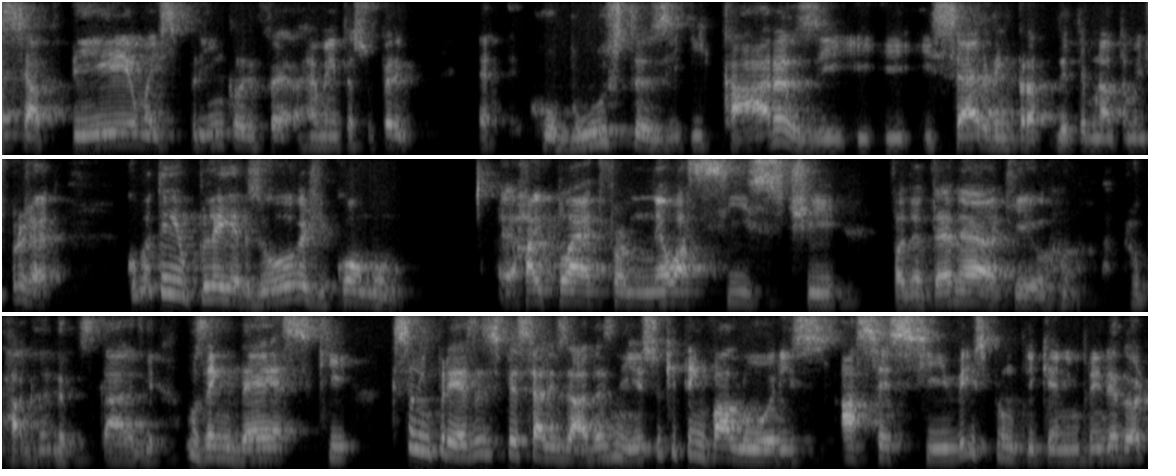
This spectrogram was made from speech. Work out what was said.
SAP, uma Sprinkler, ferramentas super robustas e, caras e, e, e servem para determinado tamanho de projeto. Como eu tenho players hoje, como é, High Platform, Neo Assist, fazendo até né, aqui a propaganda para os caras, o Zendesk, que são empresas especializadas nisso, que têm valores acessíveis para um pequeno empreendedor,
